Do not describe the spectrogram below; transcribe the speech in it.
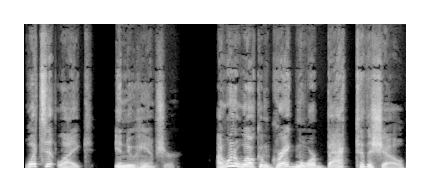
what's it like in New Hampshire? I want to welcome Greg Moore back to the show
